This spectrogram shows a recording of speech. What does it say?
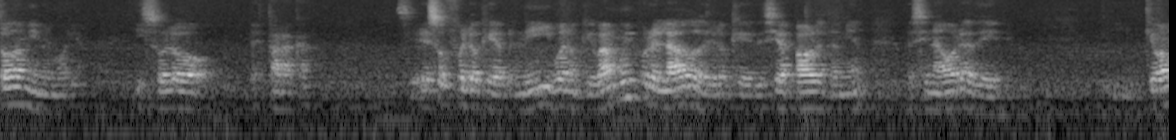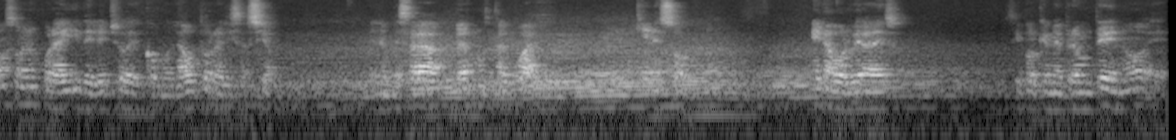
toda mi memoria y solo estar acá. Sí, eso fue lo que aprendí y bueno, que va muy por el lado de lo que decía Paula también, recién ahora, de que va más o menos por ahí del hecho de como la autorrealización, el empezar a vernos tal cual, quiénes somos. Era volver a eso. Sí, porque me pregunté, ¿no? Eh,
